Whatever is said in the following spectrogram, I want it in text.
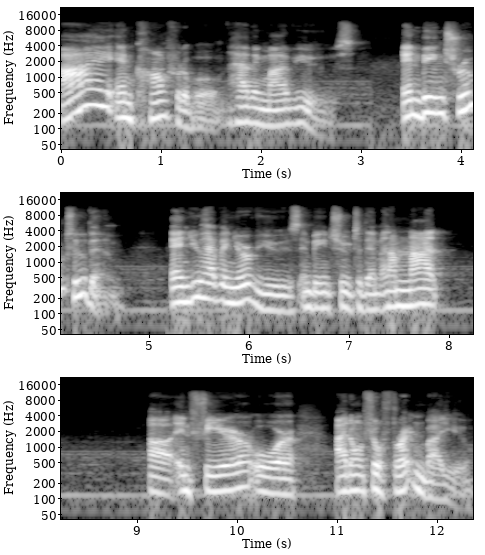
I am comfortable having my views and being true to them, and you having your views and being true to them, and I'm not uh, in fear or I don't feel threatened by you,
